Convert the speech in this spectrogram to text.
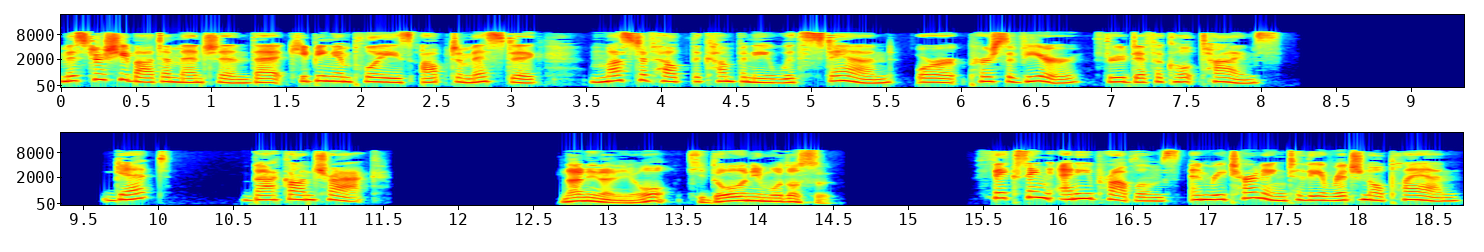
Mr. Shibata mentioned that keeping employees optimistic must have helped the company withstand or persevere through difficult times. Get back on track. 何々を軌道に戻す。 Fixing any problems and returning to the original plan.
